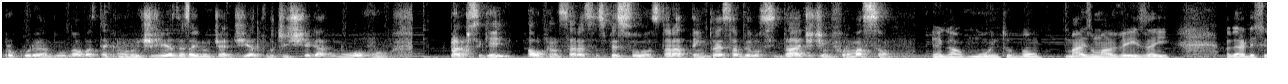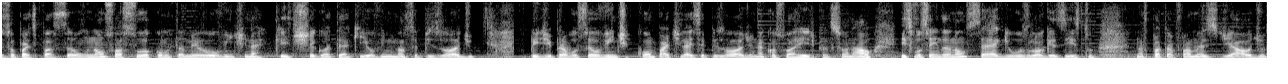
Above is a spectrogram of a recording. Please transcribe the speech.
procurando novas tecnologias aí no dia a dia, tudo que chega novo para conseguir alcançar essas pessoas, estar atento a essa velocidade de informação. Legal, muito bom. Mais uma vez aí, agradecer sua participação, não só a sua, como também o ouvinte, né, que chegou até aqui ouvindo nosso episódio. Pedir para você, ouvinte, compartilhar esse episódio, né, com a sua rede profissional. E se você ainda não segue o Uso Log Existo nas plataformas de áudio,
